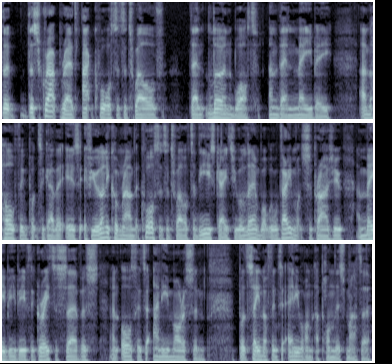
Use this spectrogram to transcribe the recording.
the, the scrap read at quarter to twelve, then learn what, and then maybe. And the whole thing put together is if you will only come round at quarter to 12 to the East Gate, you will learn what will very much surprise you and maybe be of the greatest service and also to Annie Morrison. But say nothing to anyone upon this matter.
